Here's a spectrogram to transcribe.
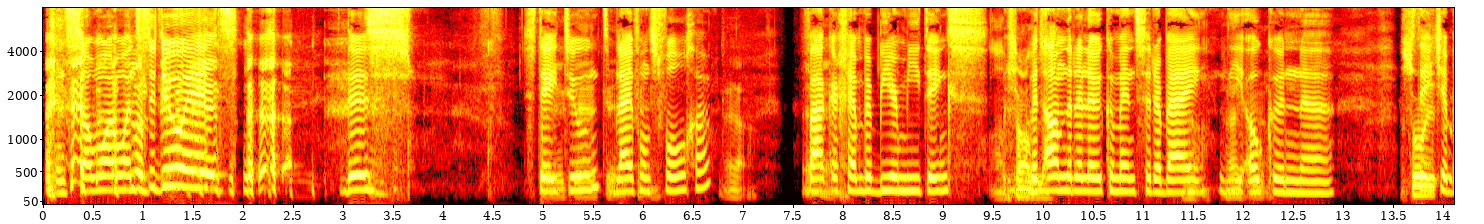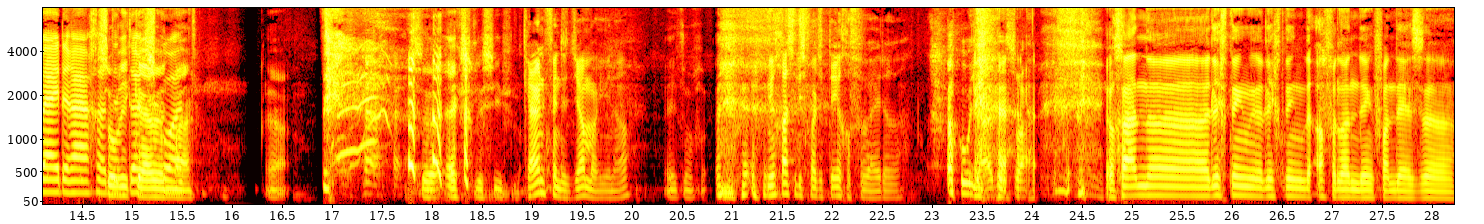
And someone wants to do it. Dus stay tuned. Blijf ons volgen. Ja. Vaker gemberbier meetings. Persoonlijk. Met andere leuke mensen erbij. Ja, die ook een eh steentje bijdragen. sorry de Dutch Karen, Squad. maar... Ja. Dat is eh, exclusief. Karen vindt het jammer, you know. Weet je toch? Nu gaat ze die zwarte tegel verwijderen. Oh ja, dat is waar. We gaan eh, richting, richting de afronding van deze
